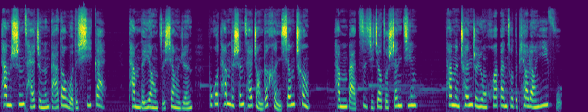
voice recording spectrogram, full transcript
他们身材只能达到我的膝盖，他们的样子像人，不过他们的身材长得很相称。他们把自己叫做山精，他们穿着用花瓣做的漂亮衣服。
